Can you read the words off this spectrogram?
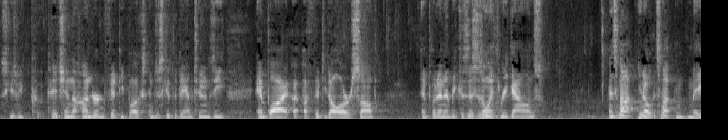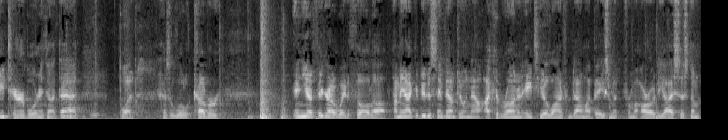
excuse me, pitch in the 150 bucks and just get the damn Tunze and buy a $50 sump and put in there because this is only three gallons. It's not, you know, it's not made terrible or anything like that, but has a little cover and you got to figure out a way to fill it up. I mean, I could do the same thing I'm doing now. I could run an ATO line from down my basement from my RODI system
